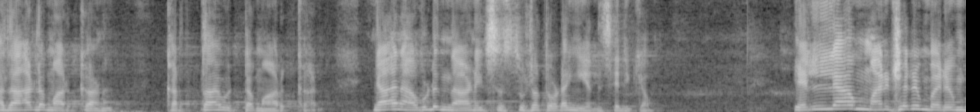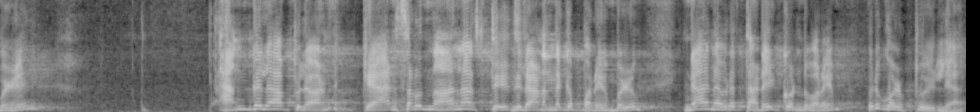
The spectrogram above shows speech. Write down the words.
അത് ആരുടെ മാർക്കാണ് കർത്താവിട്ട മാർക്കാണ് ഞാൻ അവിടുന്നാണ് ഈ ശുശ്രൂഷ തുടങ്ങിയത് ശരിക്കും. എല്ലാ മനുഷ്യരും വരുമ്പോൾ അങ്കലാപ്പിലാണ് ക്യാൻസർ നാലാം സ്റ്റേജിലാണെന്നൊക്കെ പറയുമ്പോഴും ഞാൻ അവരെ തടയിക്കൊണ്ട് പറയും ഒരു കുഴപ്പമില്ല.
